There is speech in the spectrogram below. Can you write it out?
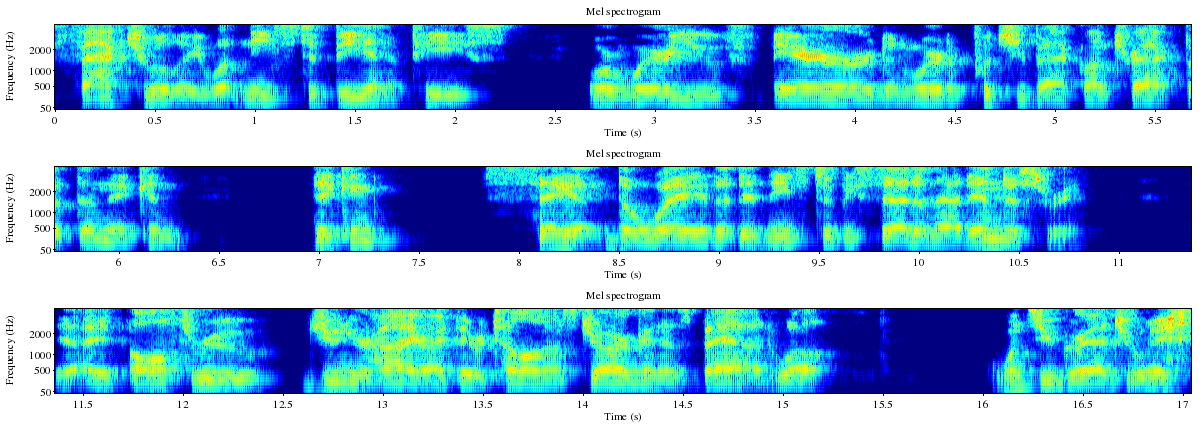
factually what needs to be in a piece or where you've erred and where to put you back on track but then they can they can say it the way that it needs to be said in that industry. It, all through junior high, right? They were telling us jargon is bad. Well, once you graduate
